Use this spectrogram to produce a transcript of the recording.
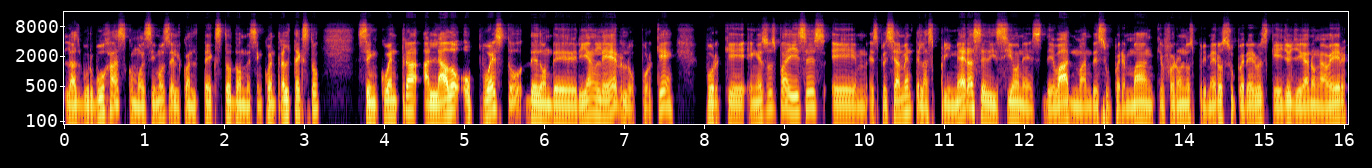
las burbujas, como decimos, el contexto donde se encuentra el texto, se encuentra al lado opuesto de donde deberían leerlo. ¿Por qué? Porque en esos países, em, especialmente las primeras ediciones de Batman, de Superman, que fueron los primeros superhéroes que ellos llegaron a ver,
